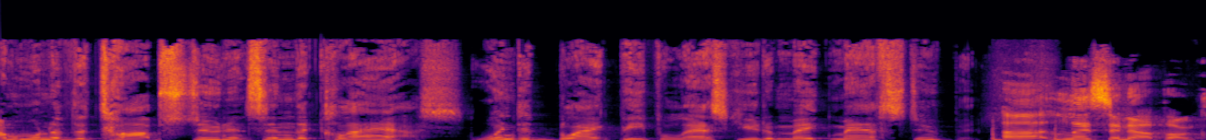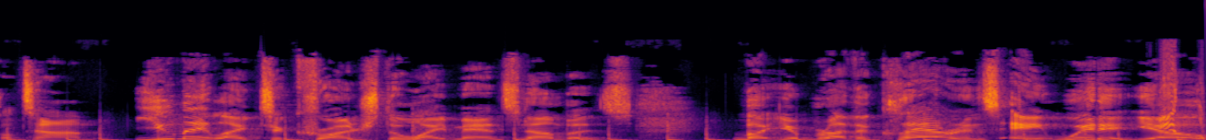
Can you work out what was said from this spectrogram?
I'm one of the top students in the class. When did black people ask you to make math stupid? Uh, listen up, Uncle Tom. You may like to crunch the white man's numbers, but your brother Clarence ain't with it, yo.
